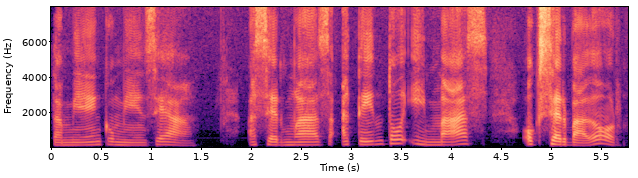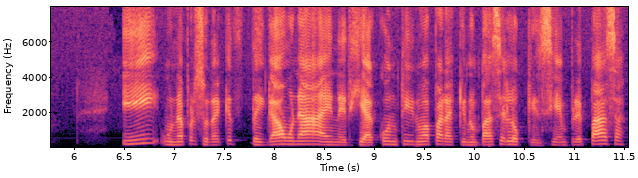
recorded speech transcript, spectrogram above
también comience a, a ser más atento y más observador. Y una persona que tenga una energía continua para que no pase lo que siempre pasa,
